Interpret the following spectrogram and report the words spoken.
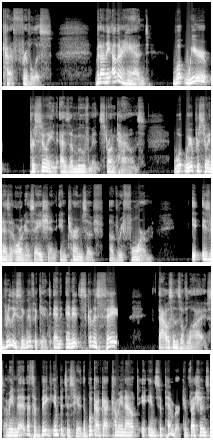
kind of frivolous. But on the other hand, what we're pursuing as a movement, Strong Towns, what we're pursuing as an organization in terms of, of reform is really significant and and it's going to save thousands of lives. I mean, that's a big impetus here. The book I've got coming out in September, Confessions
